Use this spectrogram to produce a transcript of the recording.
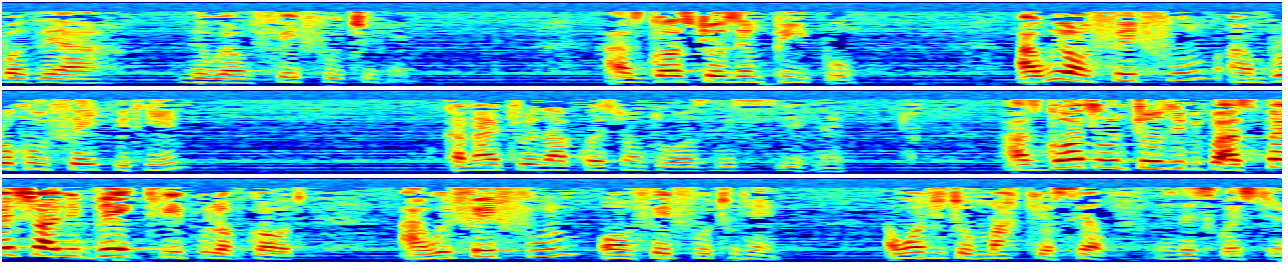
But they, are, they were unfaithful to him. As God's chosen people, are we unfaithful and broken faith with him? Can I throw that question to us this evening? As God's own chosen people, especially baked people of God, are we faithful or unfaithful to Him? I want you to mark yourself in this question.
